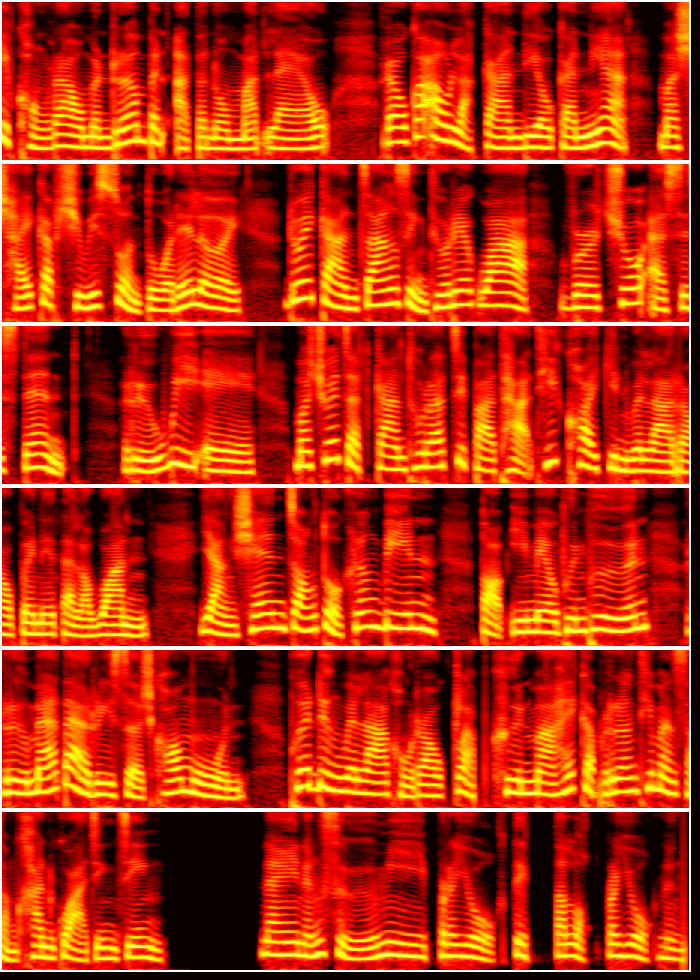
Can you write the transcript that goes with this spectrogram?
กิจของเรามันเริ่มเป็นอัตโนมัติแล้ว เราก็เอาหลักการเดียวกันเนี่ยมาใช้กับชีวิตส่วนตัวได้เลย ด้วยการจ้างสิ่งที่เรียกว่า virtual assistant หรือ VA มาช่วยจัดการธุรจิปาถะที่คอยกินเวลาเราไปในแต่ละวัน อย่างเช่น จองตั๋วเครื่องบิน ตอบอีเมลพื้นๆ หรือแม้แต่รีเสิร์ชข้อมูล เพื่อดึงเวลาของเรากลับคืนมาให้กับเรื่องที่มันสำคัญกว่าจริง ๆ ในหนังสือมีประโยคติดตลกประโยคหนึ่ง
